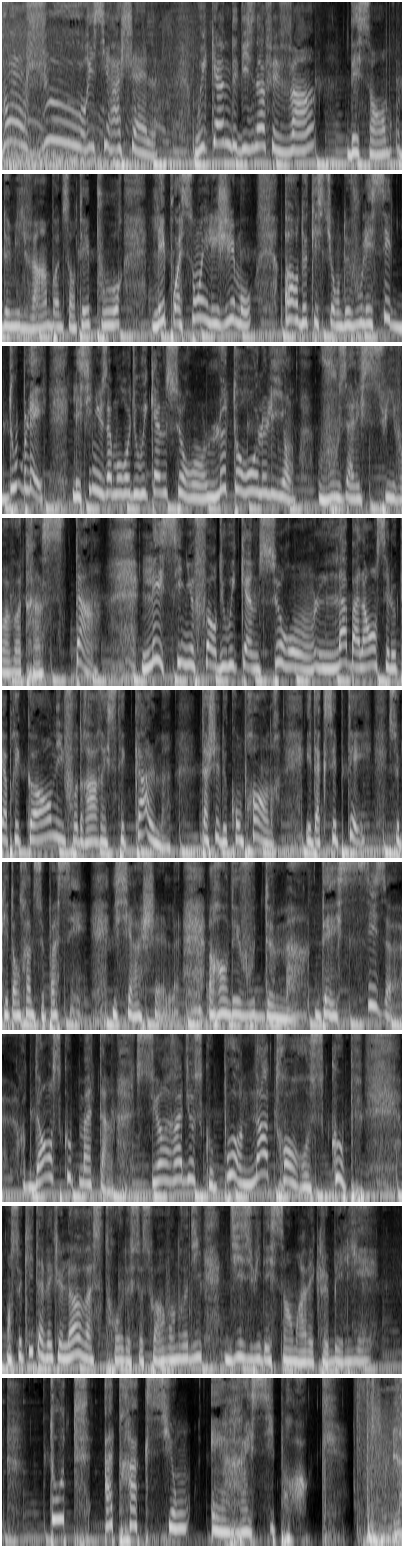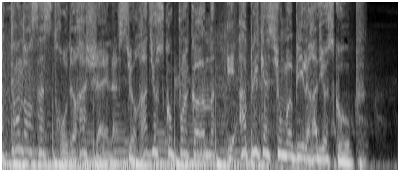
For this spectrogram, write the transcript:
Bonjour, ici Rachel. Week-end des 19 et 20 décembre 2020. Bonne santé pour les poissons et les gémeaux. Hors de question de vous laisser doubler. Les signes amoureux du week-end seront le taureau, le lion. Vous allez suivre votre instinct. Les signes forts du week-end seront la balance et le capricorne. Il faudra rester calme. Tâchez de comprendre et d'accepter ce qui est en train de se passer. Ici Rachel. Rendez-vous demain dès 6 heures dans Scoop Matin sur Radio Scoop pour notre horoscope. On se quitte avec le Love Astro de ce soir vendredi 18 décembre avec le bélier. Toute attraction est réciproque. La tendance astro de Rachel sur radioscope.com et application mobile Radioscope.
